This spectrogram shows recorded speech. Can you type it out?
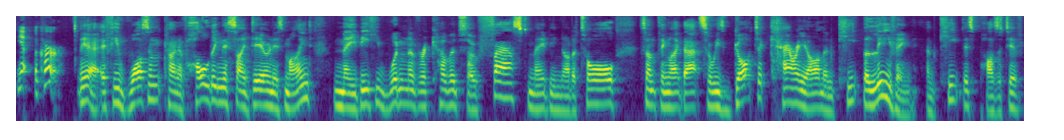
yeah, occur. Yeah, if he wasn't kind of holding this idea in his mind, maybe he wouldn't have recovered so fast, maybe not at all, something like that. So he's got to carry on and keep believing and keep this positive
